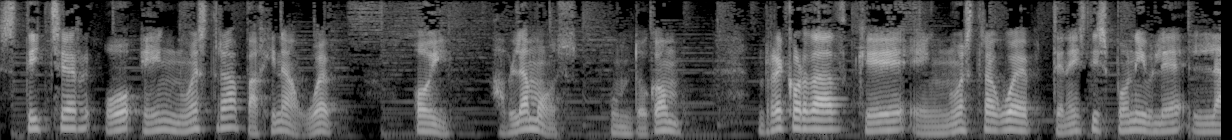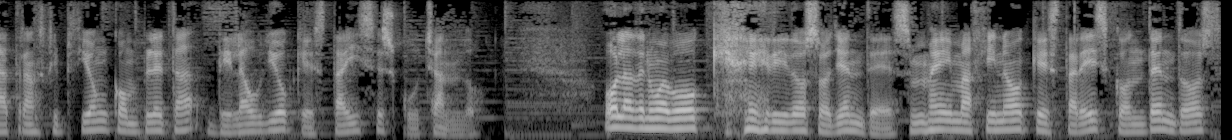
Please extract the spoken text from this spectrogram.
Stitcher o en nuestra página web hoyhablamos.com. Recordad que en nuestra web tenéis disponible la transcripción completa del audio que estáis escuchando. Hola de nuevo, queridos oyentes. Me imagino que estaréis contentos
